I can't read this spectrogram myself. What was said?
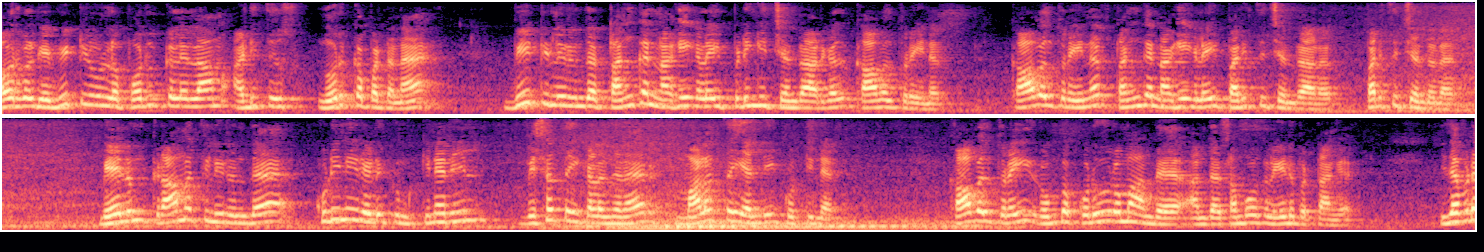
அவர்களுடைய வீட்டில் உள்ள பொருட்கள் எல்லாம் அடித்து நொறுக்கப்பட்டன. வீட்டில் இருந்த தங்க நகைகளை பிடுங்கிச் சென்றார்கள் காவல்துறையினர். காவல்துறையினர் தங்க நகைகளை பறித்து சென்றனர் பறித்து சென்றனர். மேலும் கிராமத்தில் இருந்த குடிநீர் எடுக்கும் கிணறில் விஷத்தை கலந்தனர் மலத்தை அள்ளி கொட்டினர். காவல்துறை ரொம்ப கொடூரமாக அந்த அந்த சம்பவத்தில் ஈடுபட்டாங்க. இதை விட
